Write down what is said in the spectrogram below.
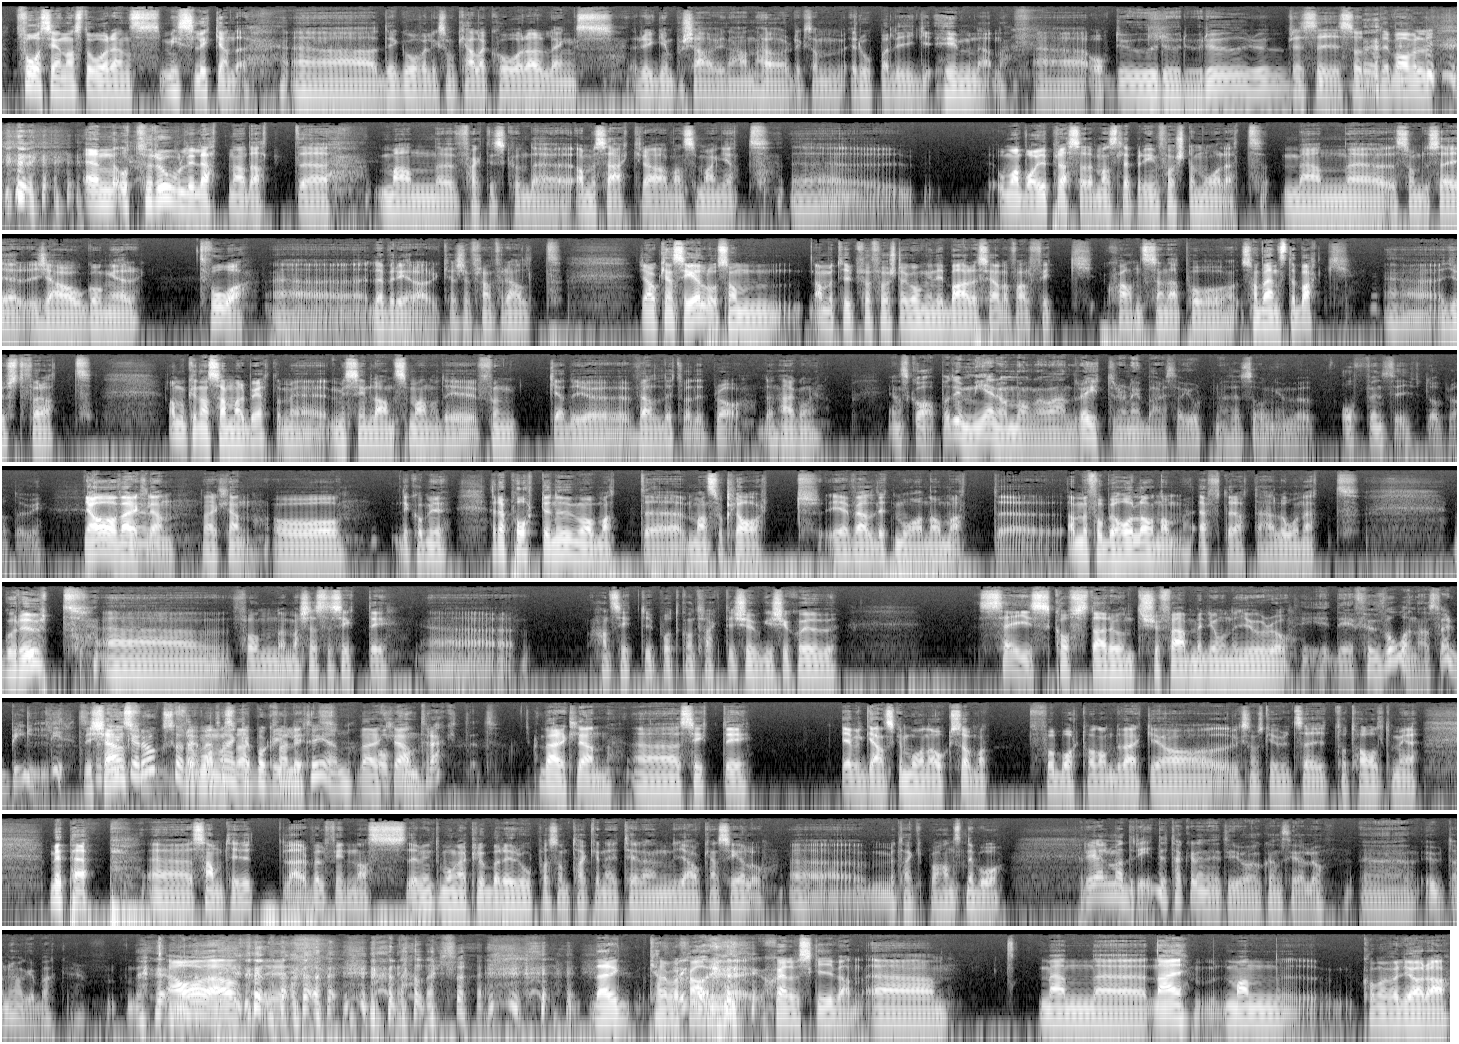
två senaste årens misslyckande. Eh, det går väl liksom kalla kårar längs ryggen på Xavi när han hör liksom Europa League-hymnen. Eh, och Du, du, du, du, du. Precis, och det var väl en otrolig lättnad att eh, man eh, faktiskt kunde ja, säkra avancemanget. Och man var ju pressad när man släpper in första målet, men eh, som du säger, Jao gånger två eh, levererar, kanske framförallt Jao Cancelo som, ja men typ för första gången i Barca i alla fall fick chansen där på, som vänsterback. Eh, just för att, ja men kunna samarbeta med, med sin landsman och det funkade ju väldigt, väldigt bra den här gången. Han skapade ju mer än många av andra yttrarna i Barca har gjort den här säsongen. Offensivt då pratar vi. Ja, verkligen, verkligen. Och det kommer ju rapporter nu om att eh, man såklart är väldigt mån om att eh, ja, men få behålla honom efter att det här lånet går ut eh, från Manchester City. Eh, han sitter ju på ett kontrakt till 2027. sägs kosta runt 25 miljoner euro. Det- är förvånansvärt billigt. Det Jag känns tycker också det, med tanke på billigt. kvaliteten. Och kontraktet. Verkligen. Eh, City är väl ganska måna också om att få bort honom. Det verkar ju ha liksom skurit sig totalt med, med Pep. Eh, samtidigt lär det väl finnas, det är väl inte många klubbar i Europa som tackar nej till en Jao Cancelo. eh, med tanke på hans nivå. Real Madrid tackade nej till Joao Cancelo eh, utan högerbackar. Ja, ja det, Annars där är Carvajal självskriven. Eh, men eh, nej, man kommer väl göra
